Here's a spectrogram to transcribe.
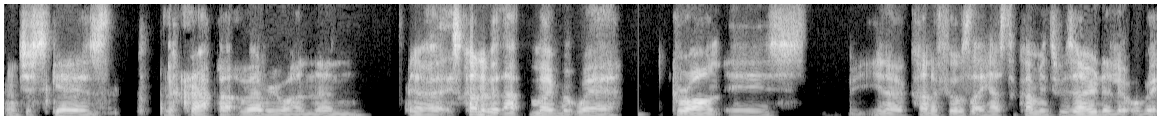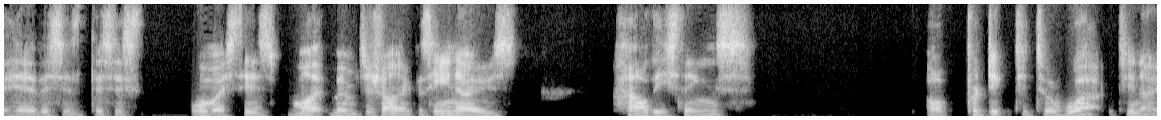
and just scares the crap out of everyone. And uh, it's kind of at that moment where Grant is, you know, kind of feels like he has to come into his own a little bit here. This is this is almost his moment to shine because he knows how these things are predicted to have worked, you know.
